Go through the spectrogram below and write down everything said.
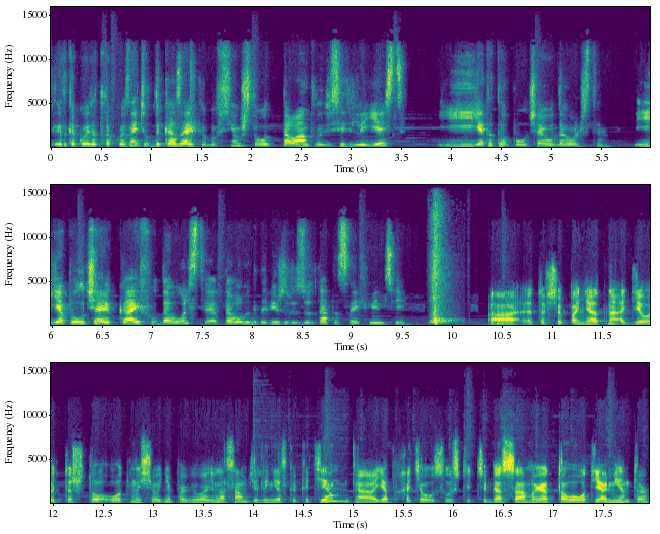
это какой-то такой, знаете, вот доказать как бы всем, что вот талант, он действительно есть, и я от этого получаю удовольствие. И я получаю кайф, удовольствие от того, когда вижу результаты своих менти. А, это все понятно. А делать-то что? Вот мы сегодня проговорили на самом деле несколько тем. А, я бы хотел услышать от тебя самое от того, вот я ментор,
